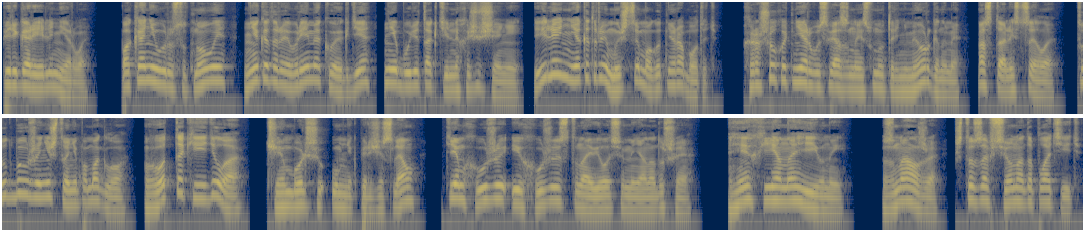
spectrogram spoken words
перегорели нервы. Пока не вырастут новые, некоторое время кое-где не будет тактильных ощущений. Или некоторые мышцы могут не работать. Хорошо, хоть нервы, связанные с внутренними органами, остались целы. Тут бы уже ничто не помогло. Вот такие дела. Чем больше умник перечислял, тем хуже и хуже становилось у меня на душе. Эх, я наивный. Знал же, что за все надо платить.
